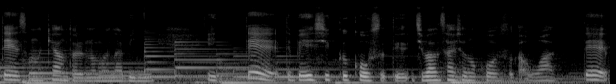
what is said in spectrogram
てそのキャンドルの学びに行ってでベーシックコースっていう一番最初のコースが終わって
